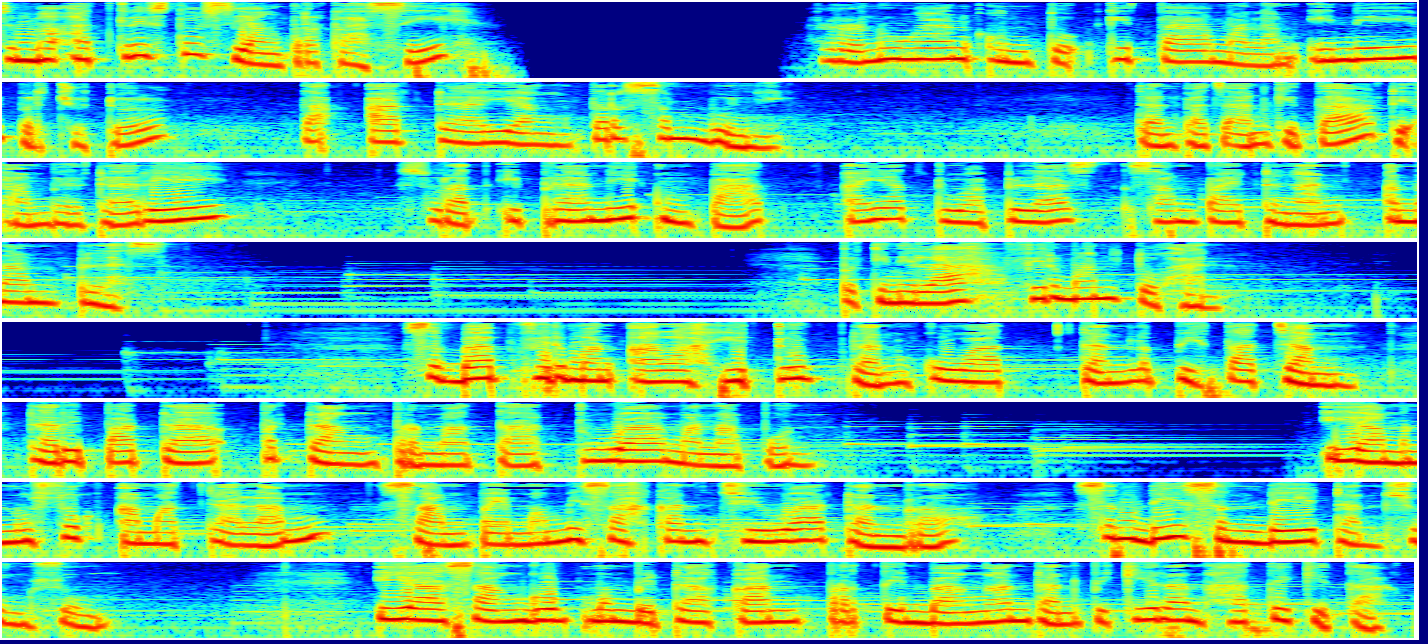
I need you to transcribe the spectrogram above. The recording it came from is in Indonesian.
Jemaat Kristus yang terkasih, renungan untuk kita malam ini berjudul "Tak Ada Yang Tersembunyi", dan bacaan kita diambil dari Surat Ibrani 4 ayat 12 sampai dengan 16. Beginilah firman Tuhan. Sebab firman Allah hidup dan kuat dan lebih tajam daripada pedang bermata dua mana pun. Ia menusuk amat dalam sampai memisahkan jiwa dan roh, sendi-sendi dan sungsum. Ia sanggup membedakan pertimbangan dan pikiran hati kita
